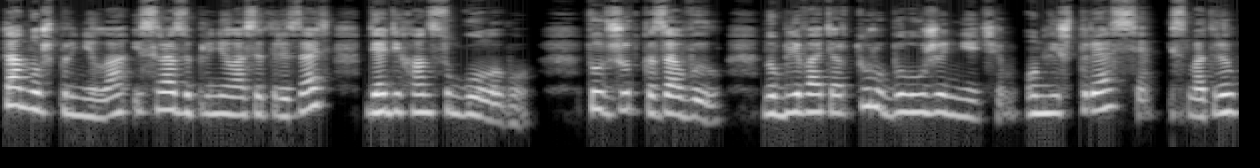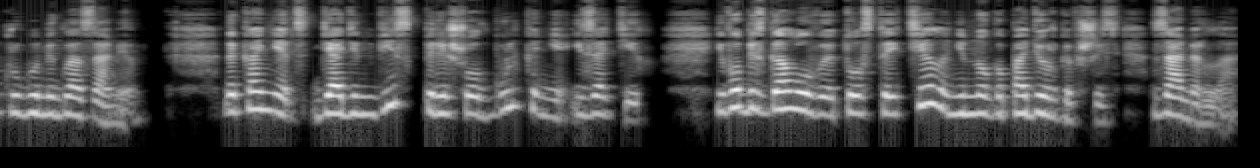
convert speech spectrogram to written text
Та нож приняла и сразу принялась отрезать дяде Хансу голову. Тот жутко завыл, но блевать Артуру было уже нечем. Он лишь трясся и смотрел круглыми глазами. Наконец, дядин виск перешел в бульканье и затих. Его безголовое толстое тело, немного подергавшись, замерло.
